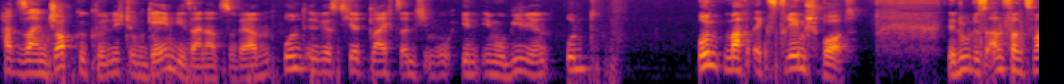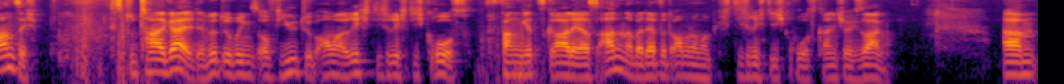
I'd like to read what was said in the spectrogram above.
hat seinen Job gekündigt, um Game Designer zu werden und investiert gleichzeitig in Immobilien und, und macht Extremsport. Der Dude ist Anfang 20. Das ist total geil. Der wird übrigens auf YouTube auch mal richtig, richtig groß. Wir fangen jetzt gerade erst an, aber der wird auch mal richtig, richtig groß, kann ich euch sagen. Ähm,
